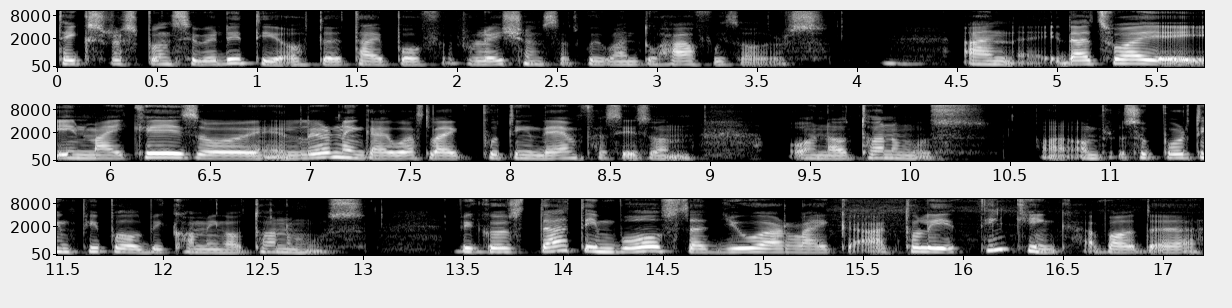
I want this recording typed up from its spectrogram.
takes responsibility of the type of relations that we want to have with others. And that's why in my case or in learning, I was like putting the emphasis on, on autonomous, on supporting people becoming autonomous. Because that involves that you are like actually thinking about the,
